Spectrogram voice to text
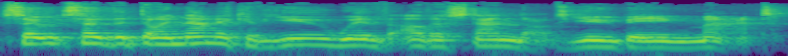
So, so the dynamic of you with other stand-ups, you being Matt,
